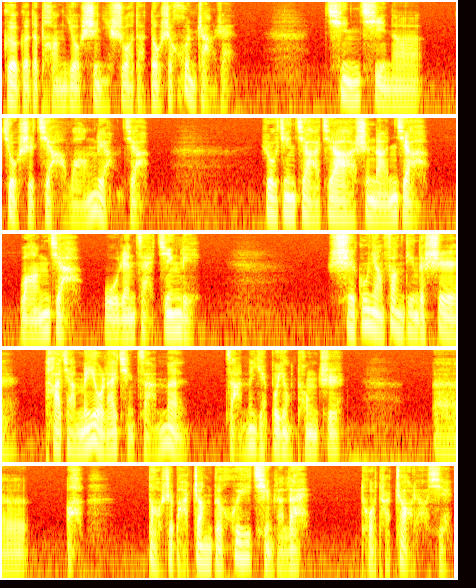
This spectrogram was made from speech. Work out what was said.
哥哥的朋友是你说的，都是混账人。亲戚呢，就是贾王两家。如今贾家是南家，王家无人在京里。史姑娘放定的事，他家没有来请咱们，咱们也不用通知。呃，啊，倒是把张德辉请了来，托他照料些。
